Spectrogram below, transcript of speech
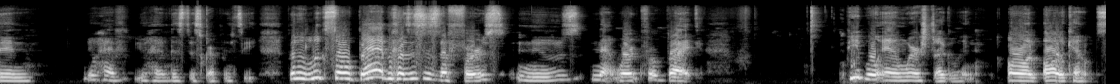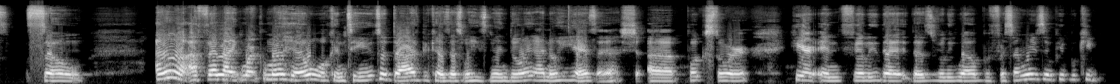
then you'll have you have this discrepancy. But it looks so bad because this is the first news network for black people and we're struggling on all accounts. So I don't know. I feel like Marc Hill will continue to thrive because that's what he's been doing. I know he has a, a, bookstore here in Philly that does really well, but for some reason, people keep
